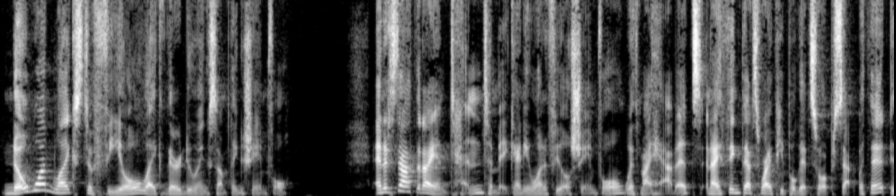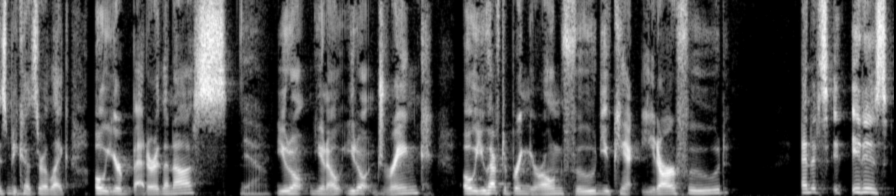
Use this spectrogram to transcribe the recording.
No one likes to feel like they're doing something shameful. And it's not that I intend to make anyone feel shameful with my habits. And I think that's why people get so upset with it is mm-hmm. because they're like, oh, you're better than us. Yeah. You don't, you know, you don't drink. Oh, you have to bring your own food. You can't eat our food. And it's it, it is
